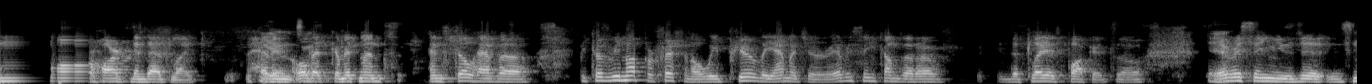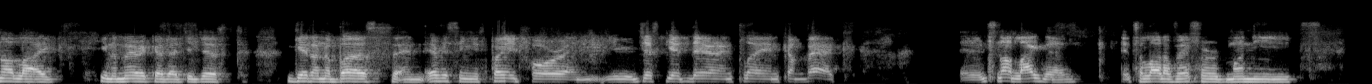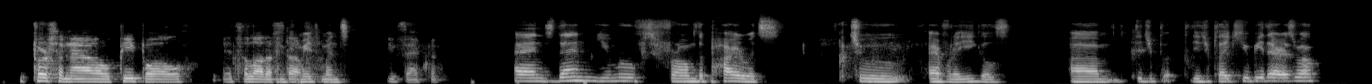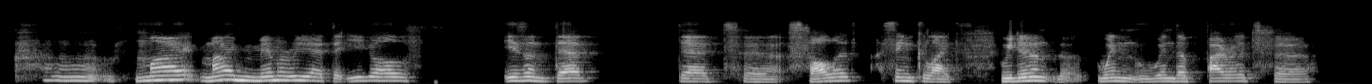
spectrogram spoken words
more hard than that. Like having yeah, exactly. all that commitment and still have a because we're not professional. We're purely amateur. Everything comes out of the player's pocket. So yeah. everything is just it's not like in america that you just get on a bus and everything is paid for and you just get there and play and come back it's not like that it's a lot of effort money personnel people it's a lot of and stuff commitment exactly and then you moved from the pirates to Évora Eagles um, did you did you play qb there as well uh, my my memory at the Eagles isn't that that uh, solid. I think like we didn't uh, when when the Pirates uh,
